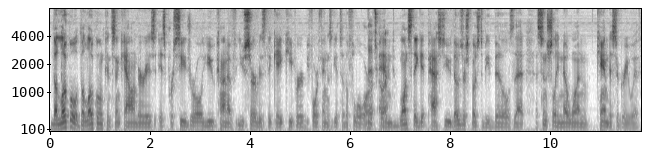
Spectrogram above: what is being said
The local the local and consent calendar is is procedural. You kind of you serve as the gatekeeper before things get to the floor. That's correct. And once they get past you, those are supposed to be bills that essentially no one can disagree with.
